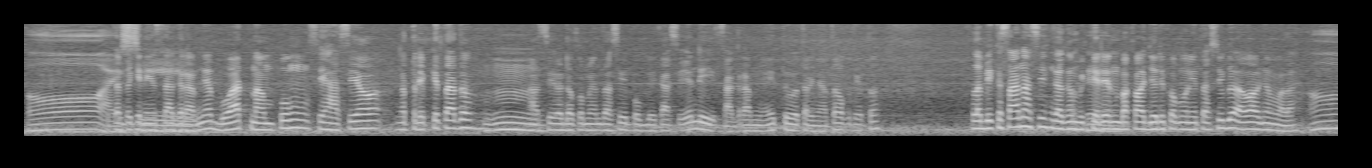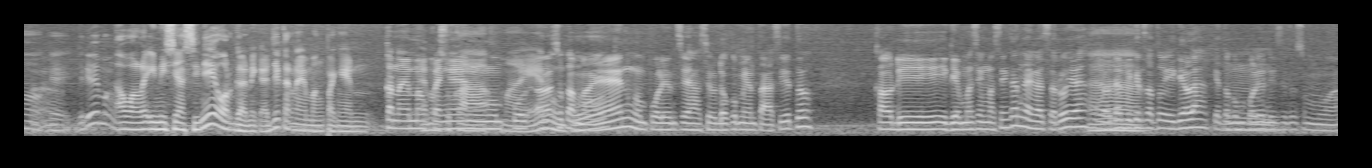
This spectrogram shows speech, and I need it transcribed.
Oh, I kita bikin see. Instagramnya buat nampung si hasil ngetrip kita tuh Hmm. hasil dokumentasi publikasiin di Instagramnya itu ternyata waktu itu lebih ke sana sih nggak mikirin bakal jadi komunitas juga awalnya malah Oh, oke. Jadi memang awalnya inisiasinya ya organik aja karena emang pengen karena emang, Emang pengen suka ngumpul main, eh, suka ngumpul. main ngumpulin si hasil dokumentasi itu kalau di IG masing-masing kan kayak gak seru ya ya udah Ah. bikin satu IG lah kita kumpulin di situ semua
